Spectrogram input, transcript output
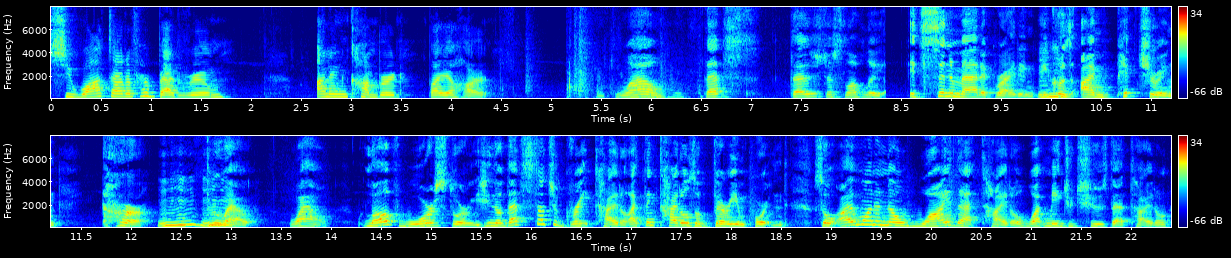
she walked out of her bedroom unencumbered by a heart. Wow, that's that is just lovely. It's cinematic writing mm-hmm. because I'm picturing her mm-hmm, mm-hmm. throughout. Wow. Love war stories. You know, that's such a great title. I think titles are very important. So I want to know why that title, what made you choose that title,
